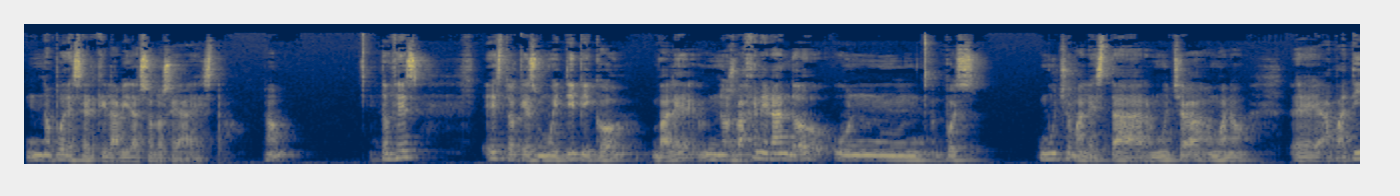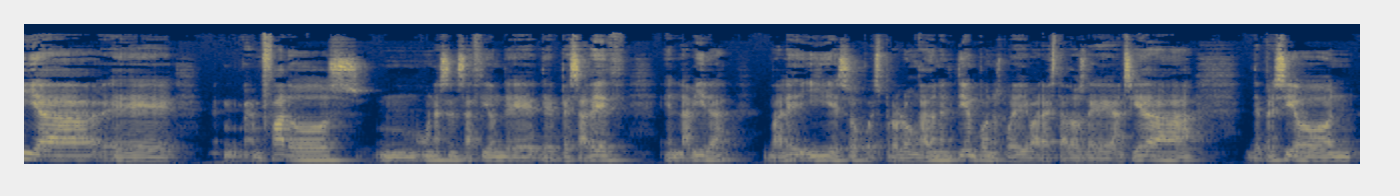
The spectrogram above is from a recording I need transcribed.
no puede ser que la vida solo sea esto, ¿no? Entonces, esto que es muy típico, ¿vale? Nos va generando un, pues, mucho malestar, mucha, bueno, eh, apatía, eh, enfados, mm, una sensación de, pesadez en la vida, ¿vale? Y eso, pues prolongado en el tiempo, nos puede llevar a estados de ansiedad, depresión,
